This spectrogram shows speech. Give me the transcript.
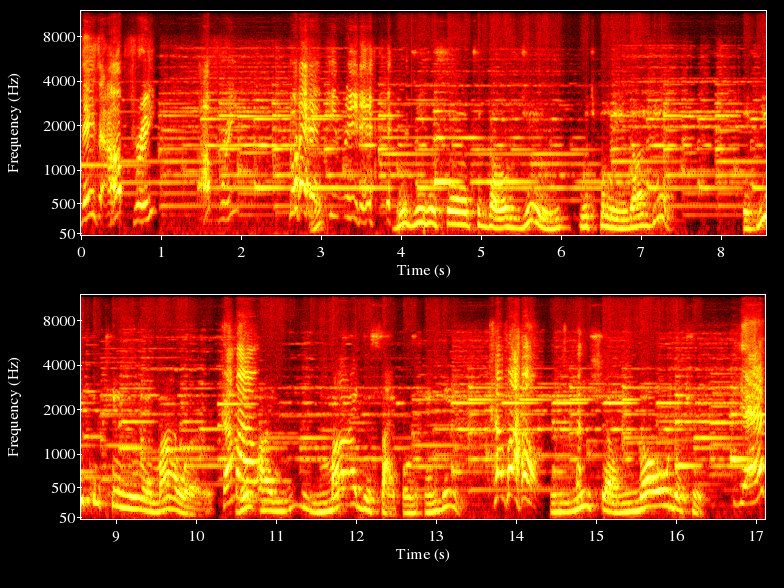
they say, I'm free. I'm free. Go ahead, keep reading. Jesus said to those Jews which believed on him, If you continue in my word, Come then are you my disciples indeed. Come on. And you shall know the truth. Yes.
